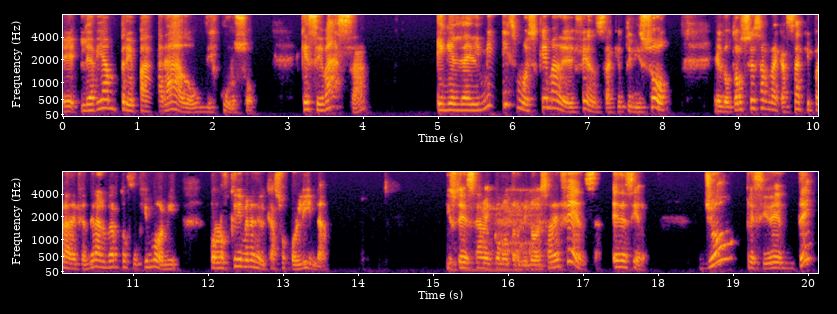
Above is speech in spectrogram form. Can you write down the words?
eh, le habían preparado un discurso que se basa en el, el, mismo esquema de defensa que utilizó el doctor César Nakazaki para defender a Alberto Fujimori por los crímenes del caso Colina. Y ustedes saben cómo terminó esa defensa. Es decir, yo, presidente,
